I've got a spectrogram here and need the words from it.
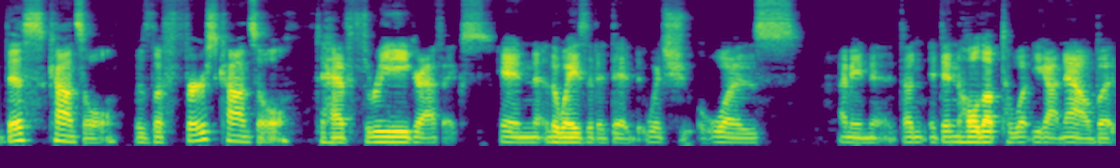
this console was the first console to have 3D graphics in the ways that it did, which was, I mean, it doesn't, it didn't hold up to what you got now, but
